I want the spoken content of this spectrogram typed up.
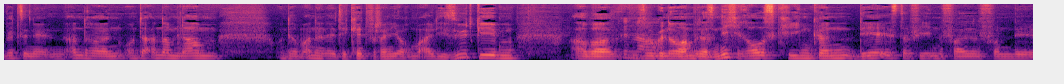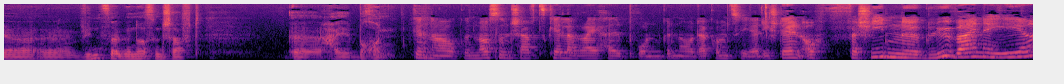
wird es in, in anderen, unter anderem Namen, unter einem anderen Etikett wahrscheinlich auch im Aldi Süd geben. Aber Genau. so genau haben wir das nicht rauskriegen können. Der ist auf jeden Fall von der äh, Winzergenossenschaft äh, Heilbronn. Genau, Genossenschaftskellerei Heilbronn, genau, da kommt es her. Die stellen auch verschiedene Glühweine her.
